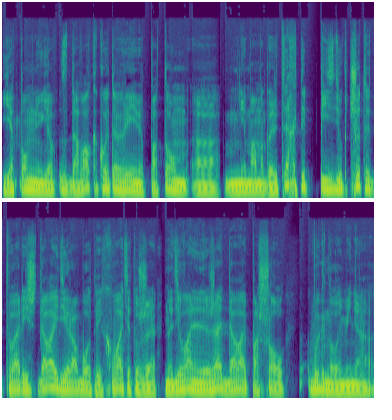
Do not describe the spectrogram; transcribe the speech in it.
Я помню, я сдавал какое-то время, потом э, мне мама говорит, ах ты пиздюк, что ты творишь? Давай иди работай, хватит уже на диване лежать, давай, пошел. Выгнала меня,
